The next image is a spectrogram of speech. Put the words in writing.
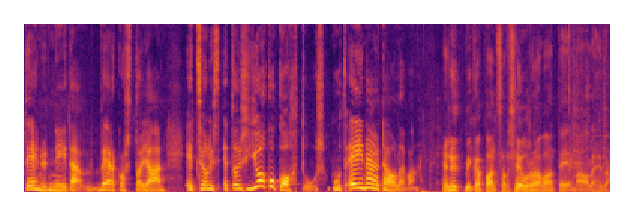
tehnyt niitä verkostojaan, että, se olisi, että olisi joku kohtuus, mutta ei näytä olevan. Ja nyt Mika Pantsar seuraavaan teemaan, ole hyvä.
